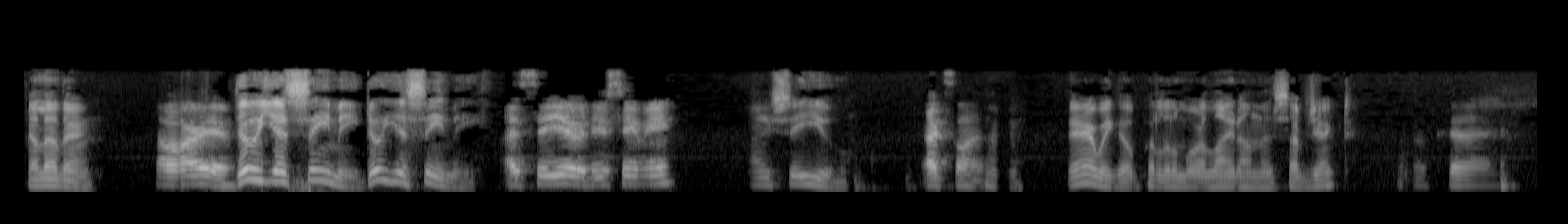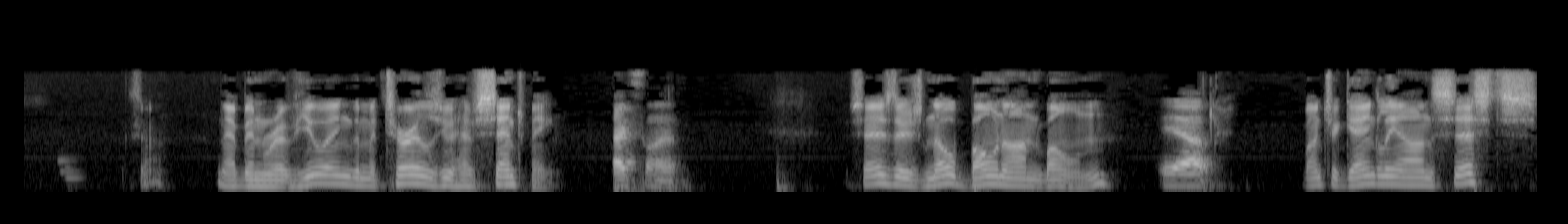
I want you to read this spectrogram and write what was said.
Hello there. How are you? Do you see me? Do you see me? I see you. Do you see me? I see you. Excellent. There we go. Put a little more light on this subject. Okay. So, I've been reviewing the materials you have sent me. Excellent. It says there's no bone on bone. Yeah. Bunch of ganglion cysts.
